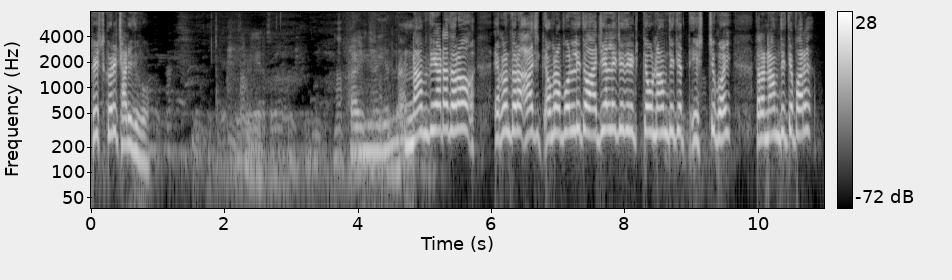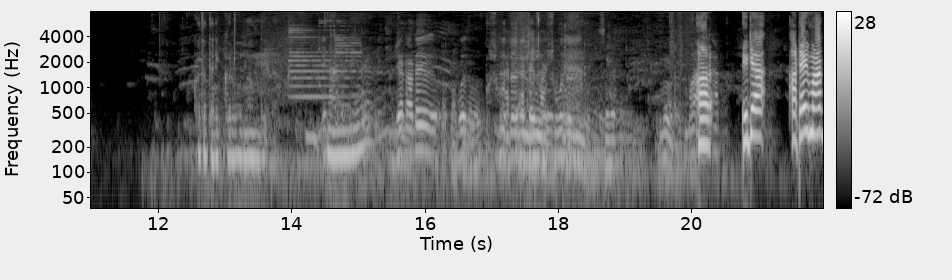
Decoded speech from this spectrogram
ফিক্সড করে ছাড়ি দিব। নাম দেওয়াটা ধরো, এখন ধরো আজ আমরা বললি তো আজ এলে যদি কেউ নাম দিতে ইচ্ছুক হয়, তারা নাম দিতে পারে। কত তারিখ করব নাম দিয়ে আর এটা আঠাই মাঘ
